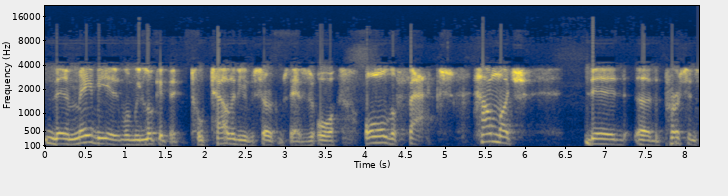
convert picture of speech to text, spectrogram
there may be, when we look at the totality of the circumstances or all the facts, how much did uh, the person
